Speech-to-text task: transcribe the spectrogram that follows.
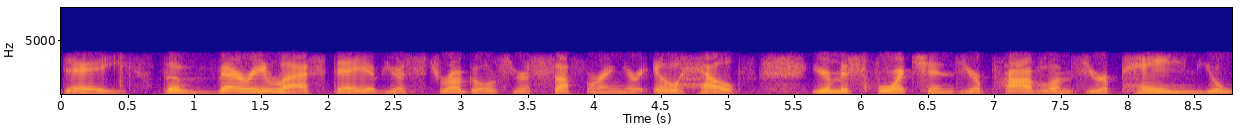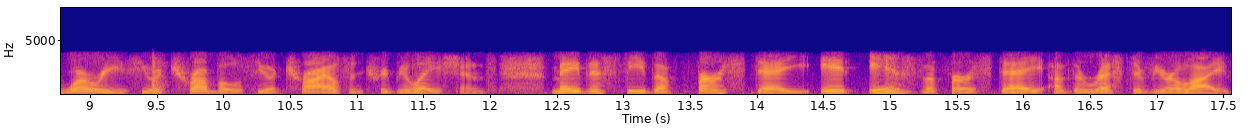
day, the very last day of your struggles, your suffering, your ill health, your misfortunes, your problems, your pain, your worries, your troubles, your trials and tribulations. May this be the first day, it is the first day of the rest of your life.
